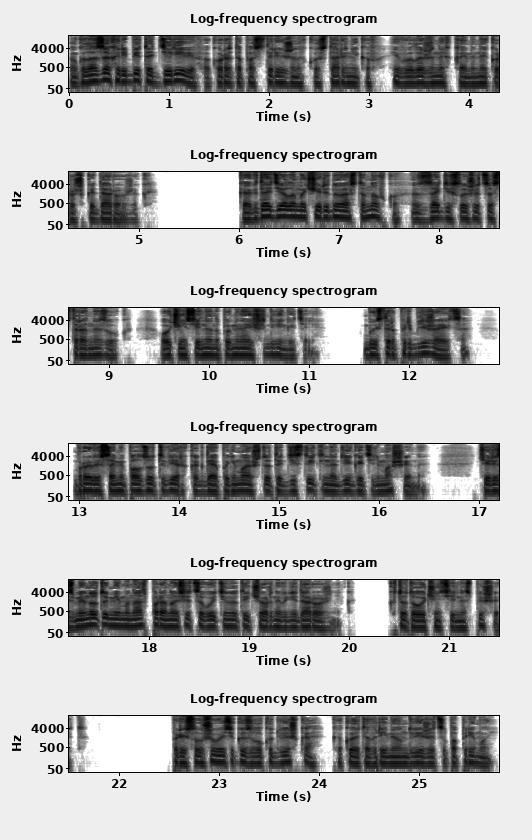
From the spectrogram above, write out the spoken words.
В глазах рябит от деревьев, аккуратно постриженных кустарников и выложенных каменной крошкой дорожек. Когда делаем очередную остановку, сзади слышится странный звук, очень сильно напоминающий двигатель. Быстро приближается. Брови сами ползут вверх, когда я понимаю, что это действительно двигатель машины. Через минуту мимо нас проносится вытянутый черный внедорожник. Кто-то очень сильно спешит. Прислушиваясь к звуку движка, какое-то время он движется по прямой,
